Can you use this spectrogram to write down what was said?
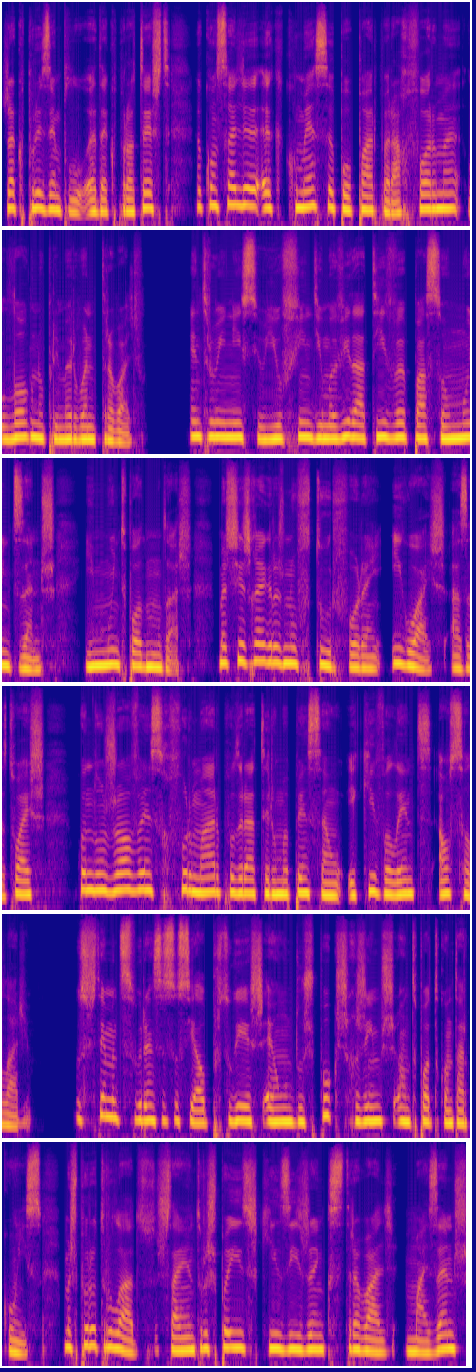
já que, por exemplo, a DEC Proteste aconselha a que comece a poupar para a reforma logo no primeiro ano de trabalho. Entre o início e o fim de uma vida ativa passam muitos anos e muito pode mudar. Mas se as regras no futuro forem iguais às atuais, quando um jovem se reformar poderá ter uma pensão equivalente ao salário. O sistema de segurança social português é um dos poucos regimes onde pode contar com isso, mas por outro lado, está entre os países que exigem que se trabalhe mais anos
